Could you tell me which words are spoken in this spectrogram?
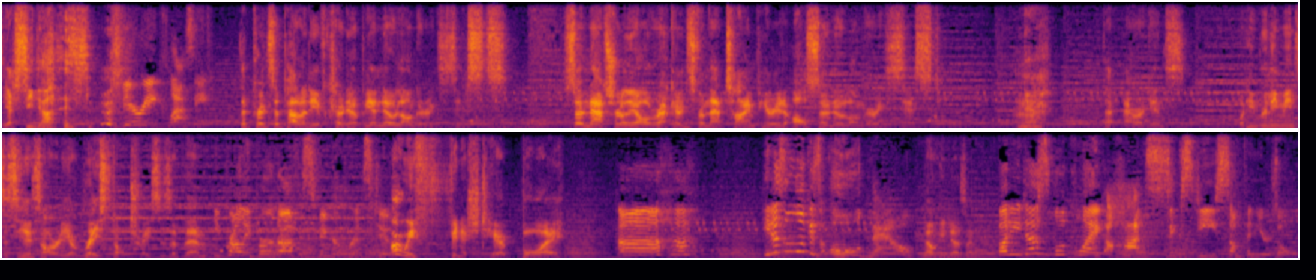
Yes, he does. Very classy. the Principality of Cohdopia no longer exists. So naturally, all records from that time period also no longer exist. that arrogance. What he really means is he has already erased all traces of them. He probably burned off his fingerprints too. Are we finished here, boy? Uh huh. He doesn't look as old now, No, he doesn't. but he does look like a hot 60 something years old.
